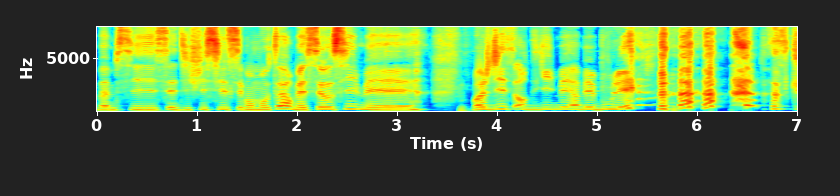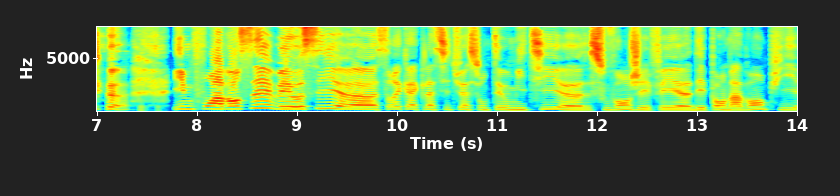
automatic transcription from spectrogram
même si c'est difficile, c'est mon moteur, mais c'est aussi mes, moi je dis entre guillemets à mes boulets, parce que ils me font avancer, mais aussi euh, c'est vrai qu'avec la situation de Théomiti, euh, souvent j'ai fait euh, des pas en avant, puis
